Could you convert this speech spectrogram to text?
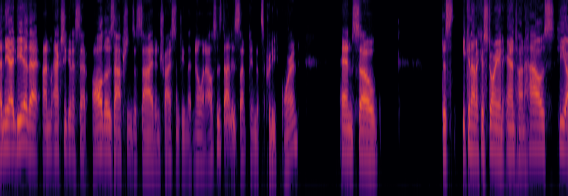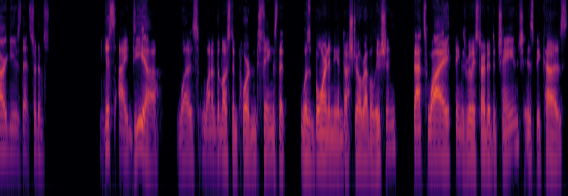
And the idea that I'm actually going to set all those options aside and try something that no one else has done is something that's pretty foreign. And so this economic historian Anton Howes, he argues that sort of this idea was one of the most important things that was born in the industrial revolution. That's why things really started to change is because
